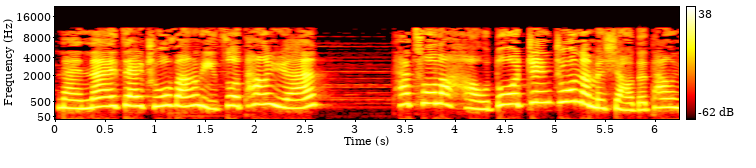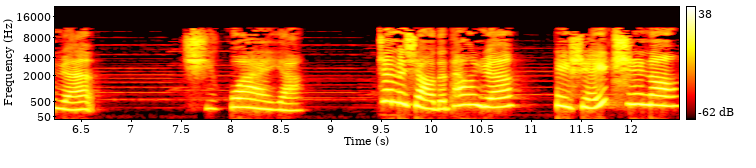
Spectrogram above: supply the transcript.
奶奶在厨房里做汤圆，她搓了好多珍珠那么小的汤圆。奇怪呀，这么小的汤圆给谁吃呢？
